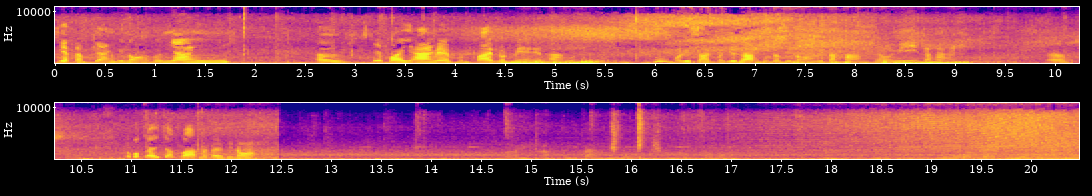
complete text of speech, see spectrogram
เก็บน้ำแกงพี่น้องเบิ่งยางเออแค่พอยางได้ผลป้ายรถเมล์อยู่ทางหมดบริษัทก็อยู่ทางผมกับพี่น้องมีทหางแถวนี้ทหางเออก็ไกลจากบ้านมาได้พี่น้องบ้านหาต่างๆนี่นี่นี่รถแดงนี่นี่เป็นยังไง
